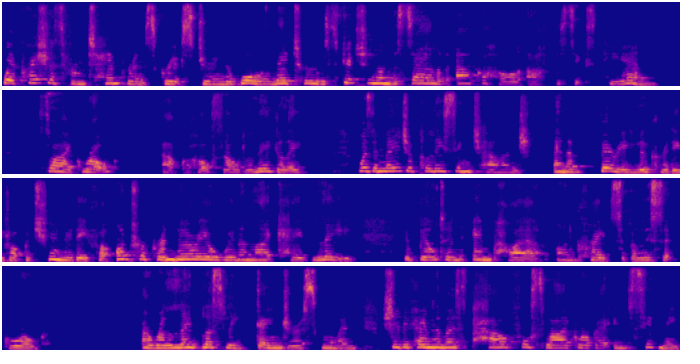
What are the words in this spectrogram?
where pressures from temperance groups during the war led to a restriction on the sale of alcohol after 6 pm. Sly grog, alcohol sold illegally, was a major policing challenge and a very lucrative opportunity for entrepreneurial women like Kate Leigh, who built an empire on crates of illicit grog a relentlessly dangerous woman, she became the most powerful sly grogger in Sydney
